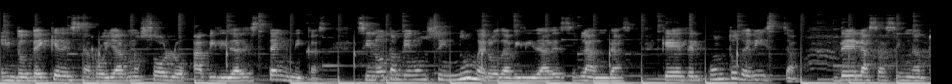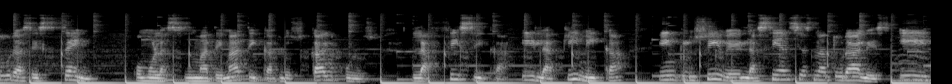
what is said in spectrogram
en donde hay que desarrollar no solo habilidades técnicas, sino también un sinnúmero de habilidades blandas que desde el punto de vista de las asignaturas STEM, como las matemáticas, los cálculos, la física y la química, inclusive las ciencias naturales y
